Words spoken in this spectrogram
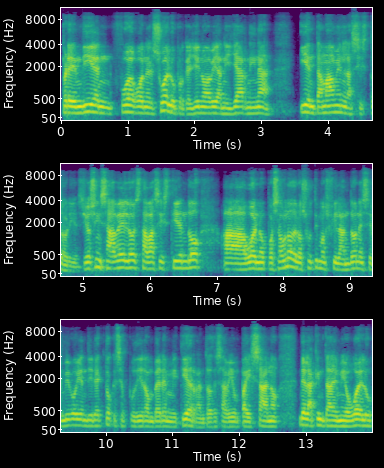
prendían fuego en el suelo porque allí no había ni yar ni nada y entamamen las historias. Yo sin saberlo estaba asistiendo a, bueno, pues a uno de los últimos filandones en vivo y en directo que se pudieron ver en mi tierra. Entonces había un paisano de la quinta de mi abuelo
